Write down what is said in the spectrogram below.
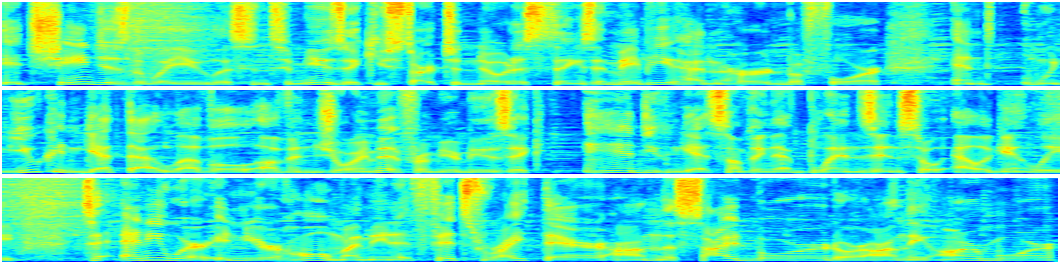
it changes the way you listen to music. You start to notice things that maybe you hadn't heard before. And when you can get that level of enjoyment from your music and you can get something that blends in so elegantly to anywhere in your home, I mean, it fits right there on the sideboard or on the armoire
